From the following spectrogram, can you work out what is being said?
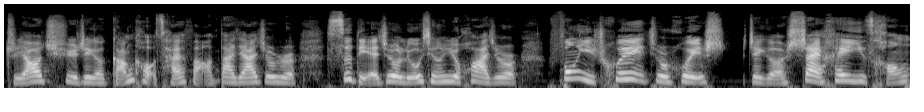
只要去这个港口采访，大家就是私底下就流行一句话，就是风一吹就是会这个晒黑一层。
